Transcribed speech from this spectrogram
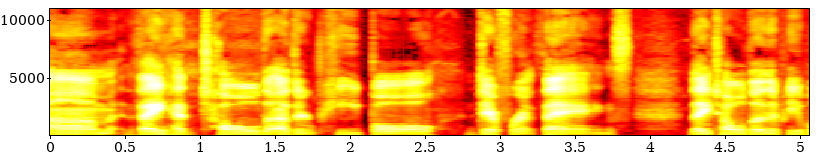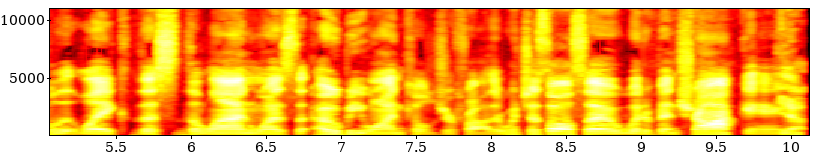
Um, they had told other people different things they told other people that like this the line was that Obi-Wan killed your father, which is also would have been shocking. Yeah.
